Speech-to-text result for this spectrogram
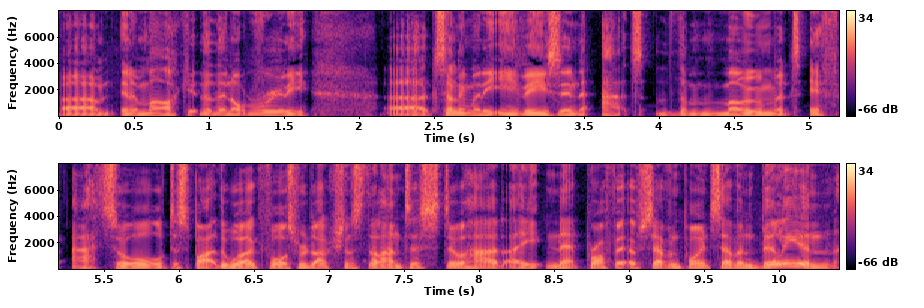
um, in a market that they're not really uh, selling many EVs in at the moment, if at all. Despite the workforce reduction, Stellantis still had a net profit of $7.7 billion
